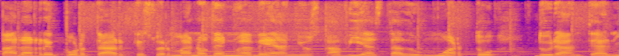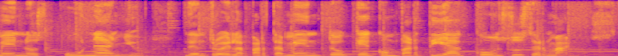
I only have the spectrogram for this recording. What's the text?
para reportar que su hermano de 9 años había estado muerto durante al menos un año dentro del apartamento que compartía con sus hermanos.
